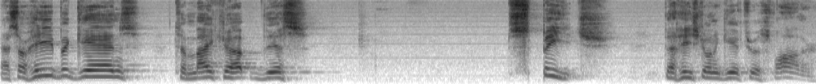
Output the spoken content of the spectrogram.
And so he begins to make up this speech that he's going to give to his father.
